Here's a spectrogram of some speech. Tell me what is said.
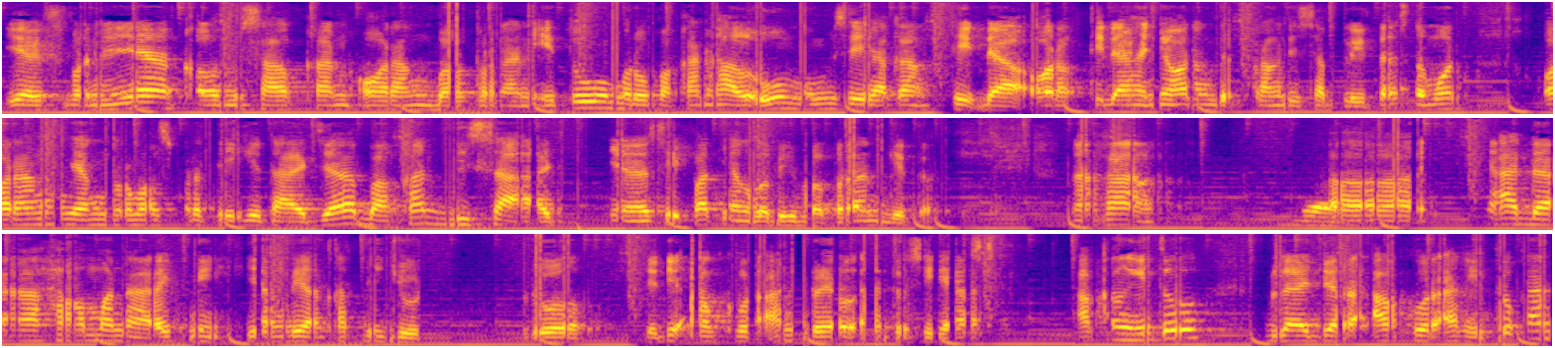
ya sebenarnya kalau misalkan orang baperan itu merupakan hal umum sih ya Kang. Tidak orang tidak hanya orang orang disabilitas namun orang yang normal seperti kita aja bahkan bisa punya sifat yang lebih baperan gitu. Nah Kang ya. uh, ini ada hal menarik nih yang diangkat di judul jadi Al-Quran Braille Enthusiast. Akang itu belajar Al-Quran itu kan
